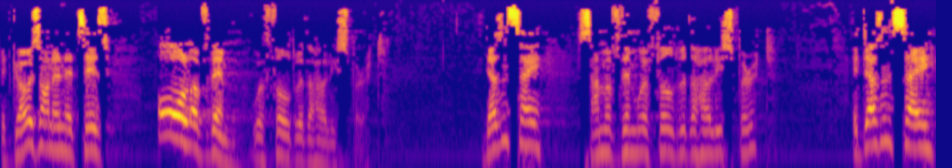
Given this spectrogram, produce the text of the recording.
It goes on and it says, all of them were filled with the Holy Spirit. It doesn't say some of them were filled with the Holy Spirit. It doesn't say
